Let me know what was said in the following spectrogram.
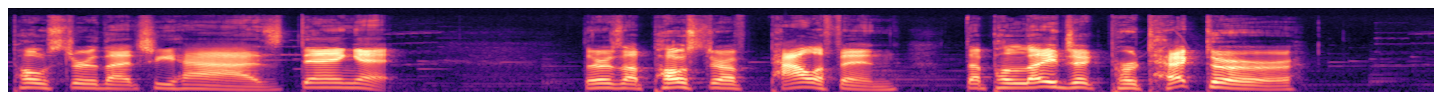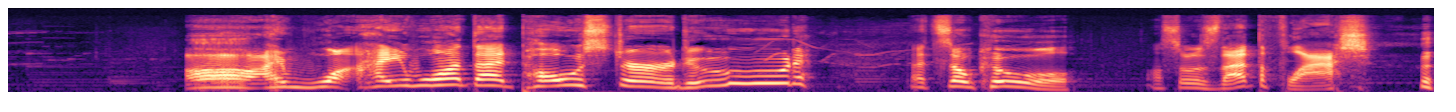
poster that she has. Dang it. There's a poster of Palafin, the pelagic protector. Oh, I want I want that poster, dude. That's so cool. Also, is that the Flash?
